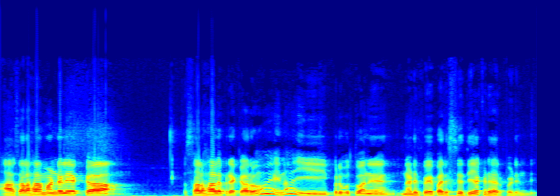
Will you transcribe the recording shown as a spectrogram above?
ఆ సలహా మండలి యొక్క సలహాల ప్రకారం ఆయన ఈ ప్రభుత్వాన్ని నడిపే పరిస్థితి అక్కడ ఏర్పడింది.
